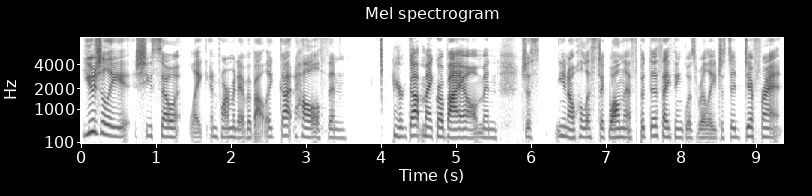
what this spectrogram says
usually she's so like informative about like gut health and your gut microbiome and just you know holistic wellness. But this I think was really just a different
